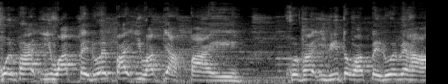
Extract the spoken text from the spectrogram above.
ควรพาอีวัตไปด้วยป้าอีวัตอยากไป ควรพาอีวิตวัตไปด้วยไหมคะ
